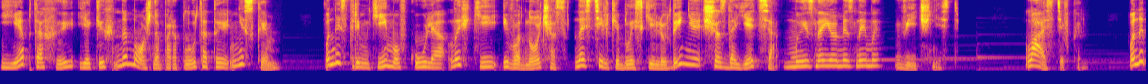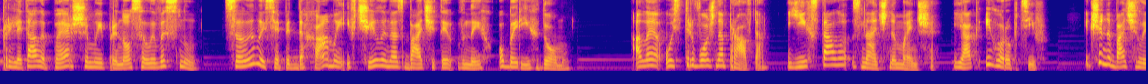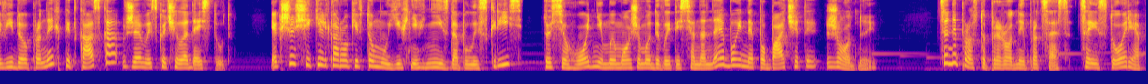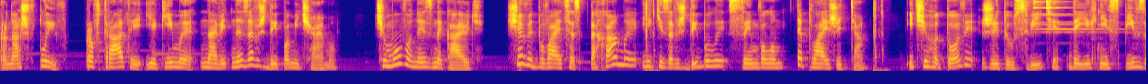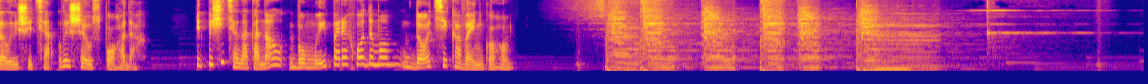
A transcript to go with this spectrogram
Є птахи, яких не можна переплутати ні з ким. Вони стрімкі, мов куля, легкі і водночас настільки близькі людині, що, здається, ми знайомі з ними вічність. Ластівки. Вони прилітали першими і приносили весну, селилися під дахами і вчили нас бачити в них оберіг дому. Але ось тривожна правда їх стало значно менше, як і горобців. Якщо не бачили відео про них, підказка вже вискочила десь тут. Якщо ще кілька років тому їхні гнізда були скрізь, то сьогодні ми можемо дивитися на небо і не побачити жодної. Це не просто природний процес, це історія про наш вплив, про втрати, які ми навіть не завжди помічаємо. Чому вони зникають? Що відбувається з птахами, які завжди були символом тепла й життя? І чи готові жити у світі, де їхній спів залишиться лише у спогадах? Підпишіться на канал, бо ми переходимо до цікавенького.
